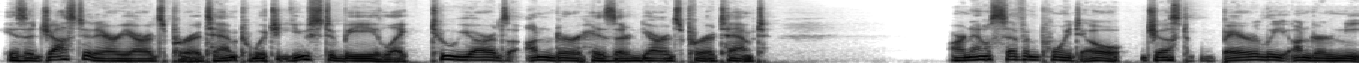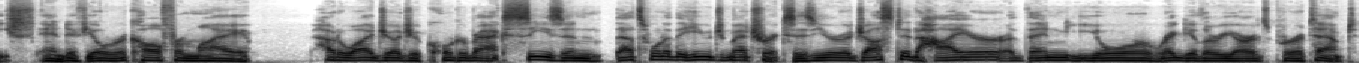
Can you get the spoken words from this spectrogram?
His adjusted air yards per attempt, which used to be like two yards under his yards per attempt, are now 7.0, just barely underneath. And if you'll recall from my how do I judge a quarterback season, that's one of the huge metrics is you're adjusted higher than your regular yards per attempt.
